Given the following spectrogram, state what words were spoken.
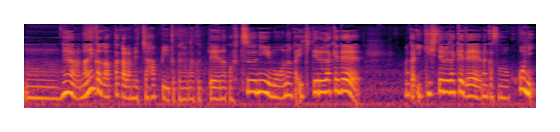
うん。何やろ何かがあったからめっちゃハッピーとかじゃなくてなんか普通にもうなんか生きてるだけでなんか息してるだけでなんかそのここに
